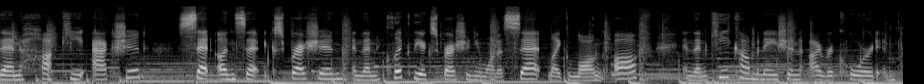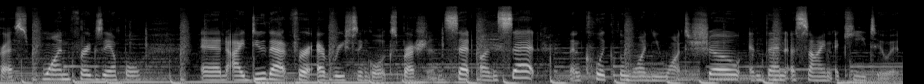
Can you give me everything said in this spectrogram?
Then hotkey action, set unset expression, and then click the expression you wanna set, like long off, and then key combination, I record and press one, for example. And I do that for every single expression. Set unset, then click the one you want to show, and then assign a key to it.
